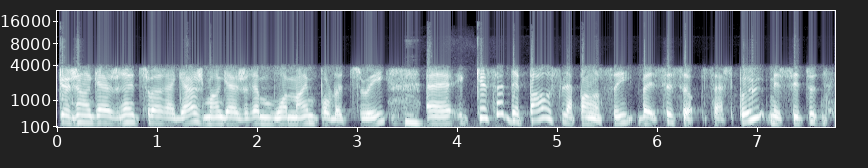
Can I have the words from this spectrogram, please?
que j'engagerais un tueur à gage, je m'engagerais moi-même pour le tuer. Hmm. Euh, que ça dépasse la pensée, ben c'est ça. Ça se peut, mais c'est tout.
